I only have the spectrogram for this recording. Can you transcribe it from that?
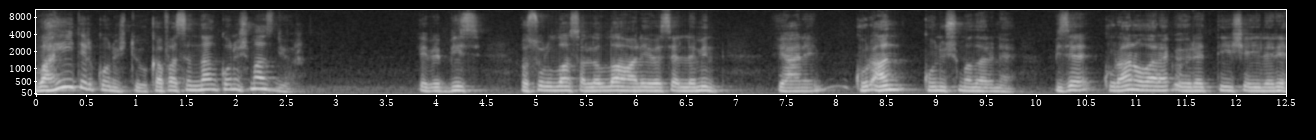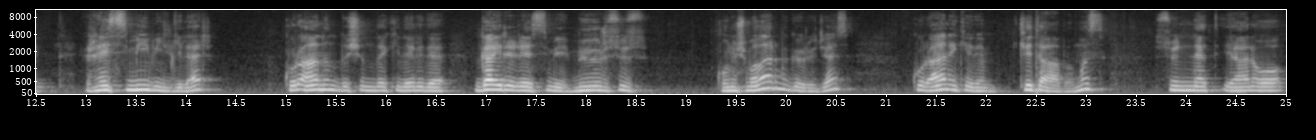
Vahiydir konuştuğu, kafasından konuşmaz diyor. E biz Resulullah sallallahu aleyhi ve sellemin yani Kur'an konuşmalarını, bize Kur'an olarak öğrettiği şeyleri resmi bilgiler, Kur'an'ın dışındakileri de gayri resmi, mühürsüz konuşmalar mı göreceğiz? Kur'an-ı Kerim kitabımız sünnet yani o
